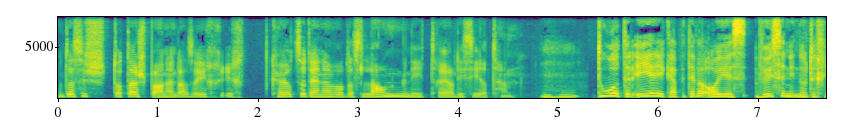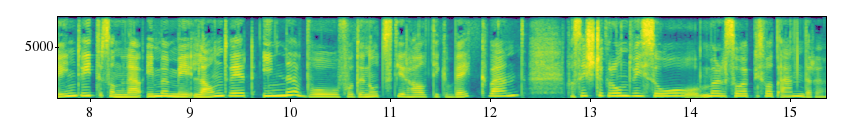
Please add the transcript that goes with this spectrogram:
Und das ist total spannend. Also ich, ich gehöre zu denen, die das lange nicht realisiert haben. Mhm. Du oder ihr gebt eben euer Wissen nicht nur den Kindern weiter, sondern auch immer mehr LandwirtInnen, die von der Nutztierhaltung wegwenden. Was ist der Grund, wieso man so etwas ändern will?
